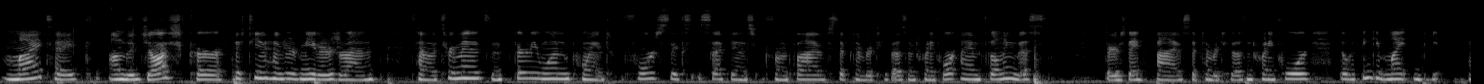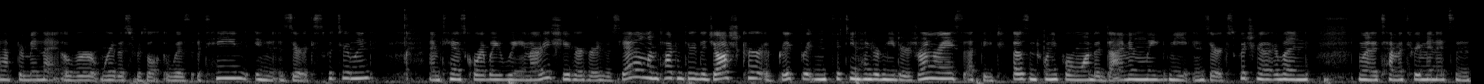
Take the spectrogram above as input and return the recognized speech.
my take on the Josh Kerr 1500 meters run, time of 3 minutes and 31.46 seconds from 5 September 2024. I am filming this Thursday, 5 September 2024, though I think it might be after midnight over where this result was attained in Zurich, Switzerland. I'm Tanis Coralee Leonhardi, she, her, hers of Seattle, and I'm talking through the Josh Kerr of Great Britain 1500 meters run race at the 2024 Wanda Diamond League meet in Zurich, Switzerland. He went a time of 3 minutes and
